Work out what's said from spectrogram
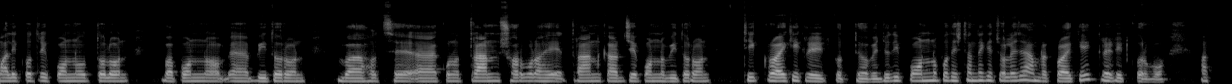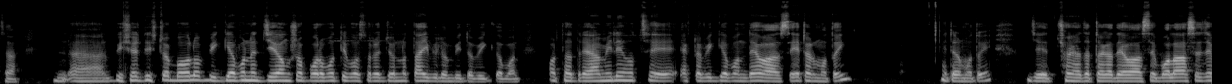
মালিক কর্তৃক পণ্য উত্তোলন বা পণ্য বিতরণ বা হচ্ছে কোনো ত্রাণ সরবরাহে, ত্রাণ কার্যে পণ্য বিতরণ ঠিক ক্রয়কে ক্রেডিট করতে হবে। যদি পণ্য প্রতিষ্ঠান থেকে চলে যায়, আমরা ক্রয়কে ক্রেডিট করব। আচ্ছা বিশেষ দৃষ্টব্য হলো বিজ্ঞাপনের যে অংশ পরবর্তী বছরের জন্য তাই বিলম্বিত বিজ্ঞাপন। অর্থাৎ রেয়া মিলে হচ্ছে একটা বিজ্ঞাপন দেওয়া আছে, এটার মতোই। এটার মতোই যে ছয় হাজার টাকা দেওয়া আছে। বলা আছে যে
